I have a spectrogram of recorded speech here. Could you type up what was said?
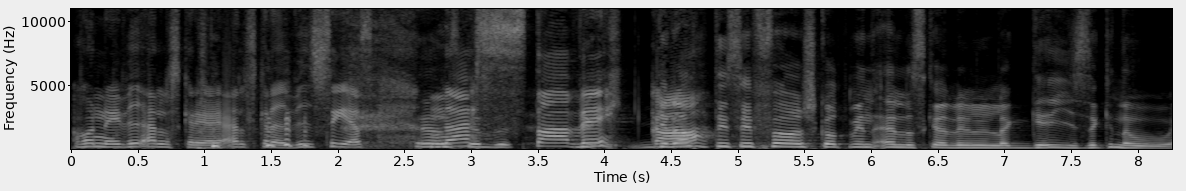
Hörni, vi älskar er. Jag älskar dig. Vi ses nästa vecka. Grattis i förskott min älskade lilla grisekno.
